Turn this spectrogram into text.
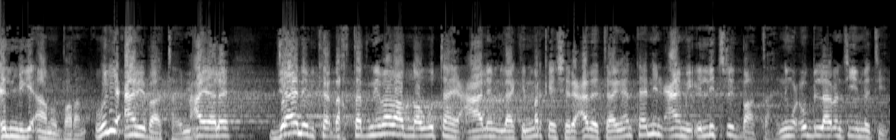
cilmigii aanu baran. Weli caami baa tahay. Maxaa yeele jaanibka dhakhtarnimadaad noogu tahay caalim laakiin markay shareecada taagan tahay nin caami illiterate baad tahay. Nin wax u bilaabantihiin ma tihin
